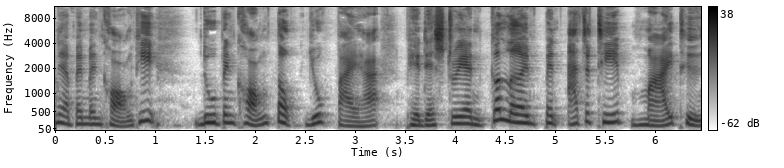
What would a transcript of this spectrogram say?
เนี่ยเป็นเป็นของที่ดูเป็นของตกยุคไปฮะ pedestrian ก็เลยเป็น adjective หมายถึง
